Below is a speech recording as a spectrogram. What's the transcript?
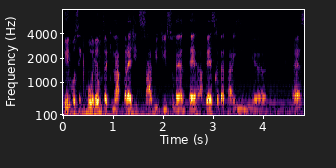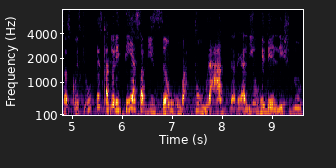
Eu e você que moramos aqui na praia, a gente sabe disso, né? Até a pesca da tainha, essas coisas que o pescador ele tem essa visão apurada, né? Ali o remeleixo do,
